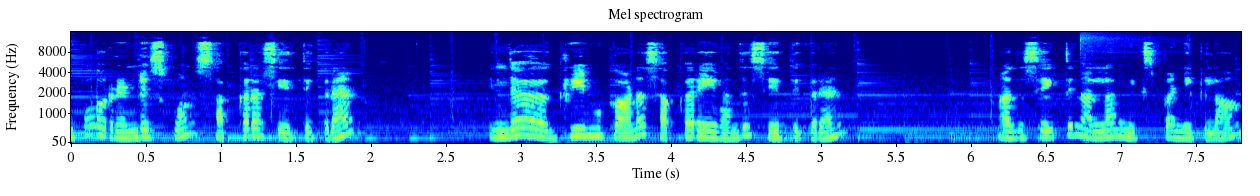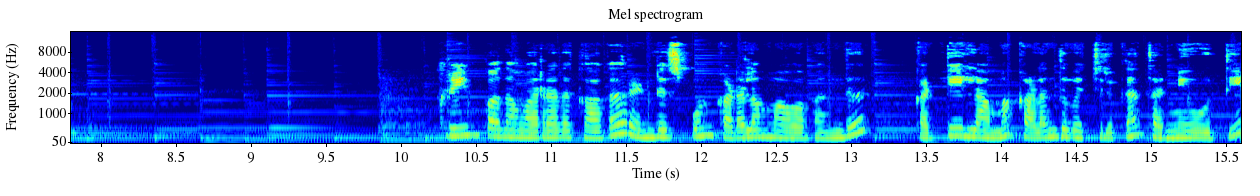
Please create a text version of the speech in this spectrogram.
இப்போ ஒரு ரெண்டு ஸ்பூன் சர்க்கரை சேர்த்துக்கிறேன். இந்த க்ரீமுக்கான சர்க்கரையை வந்து சேர்த்துக்கிறேன். அதை சேர்த்து நல்லா மிக்ஸ் பண்ணிக்கலாம். க்ரீம் பதம் வர்றதுக்காக ரெண்டு ஸ்பூன் கடலை மாவை வந்து கட்டி இல்லாமல் கலந்து வச்சுருக்கேன். தண்ணி ஊற்றி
